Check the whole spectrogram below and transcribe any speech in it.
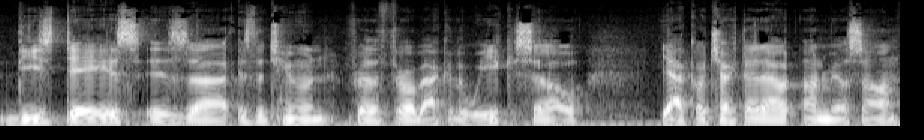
These days is uh, is the tune for the throwback of the week. So yeah, go check that out. Unreal song.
